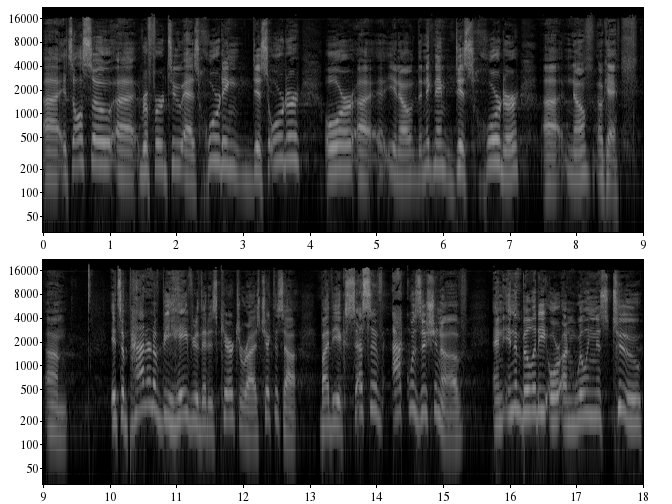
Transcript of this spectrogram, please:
Uh, it's also uh, referred to as hoarding disorder or, uh, you know, the nickname dishoarder. Uh, no? Okay. Um, it's a pattern of behavior that is characterized, check this out, by the excessive acquisition of an inability or unwillingness to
